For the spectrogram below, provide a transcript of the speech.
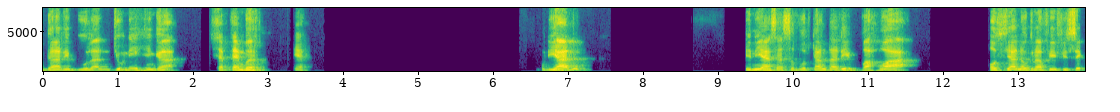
dari bulan Juni hingga September ya. Kemudian ini yang saya sebutkan tadi bahwa oceanografi fisik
